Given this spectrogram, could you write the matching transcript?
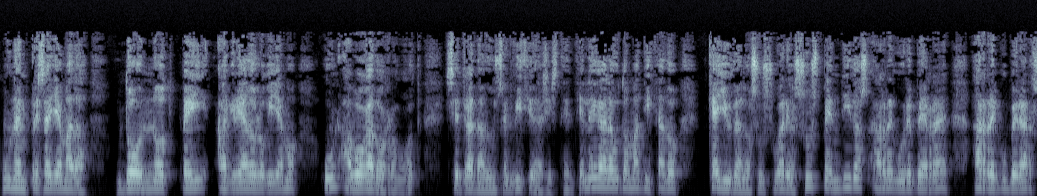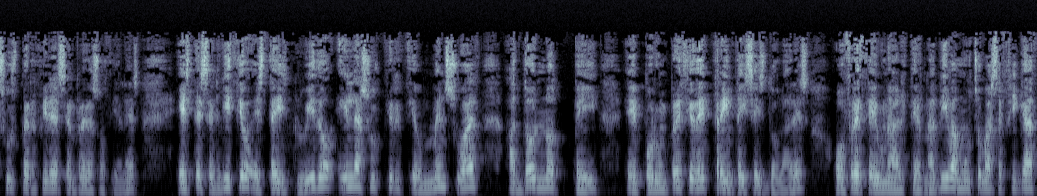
una empresa llamada Do Not Pay ha creado lo que llamo un abogado robot. Se trata de un servicio de asistencia legal automatizado que ayuda a los usuarios suspendidos a recuperar, a recuperar sus perfiles en redes sociales. Este servicio está incluido en la suscripción mensual a Do Not Pay eh, por un precio de 36 dólares. Ofrece una alternativa mucho más eficaz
